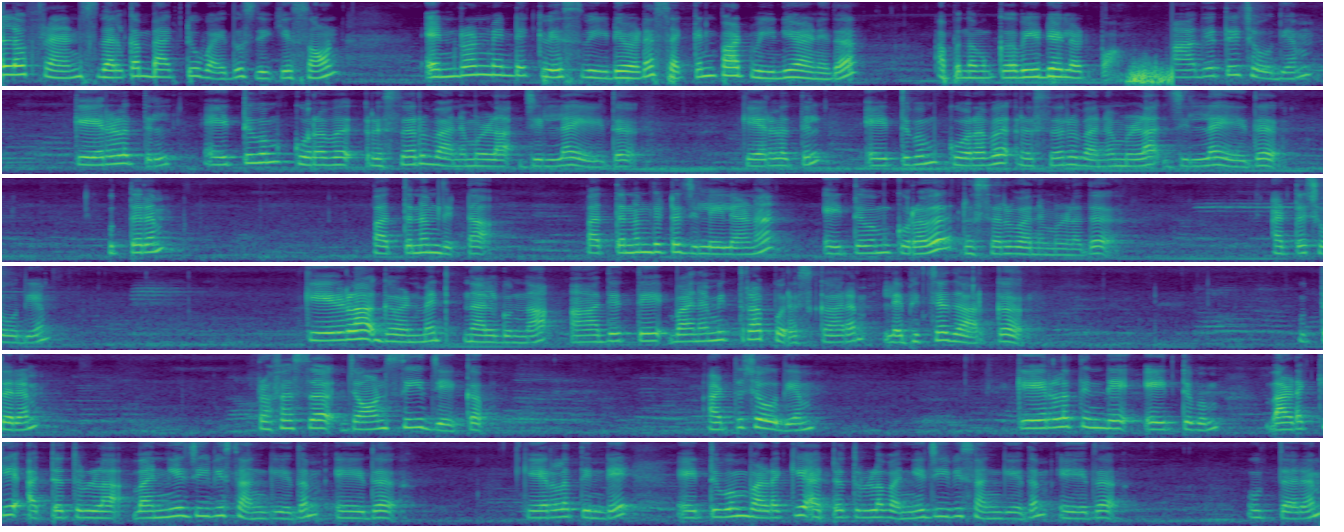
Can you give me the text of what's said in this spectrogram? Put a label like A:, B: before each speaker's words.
A: Hello friends welcome back to വൈദൂസ് G K zone environment quiz വീഡിയോയുടെ second part video ആണിത്. അപ്പോൾ നമുക്ക് വീഡിയോയിലോട്ട് പോവാം. ആദ്യത്തെ ചോദ്യം കേരളത്തിൽ ഏറ്റവും കുറവ് റിസർവ് വനമുള്ള ജില്ല ഏത്? കേരളത്തിൽ ഏറ്റവും കുറവ് റിസർവ് വനമുള്ള ജില്ല ഏത്? ഉത്തരം പത്തനംതിട്ട. പത്തനംതിട്ട ജില്ലയിലാണ് ഏറ്റവും കുറവ് റിസർവ് വനമുള്ളത്. അടുത്ത ചോദ്യം. കേരള ഗവൺമെന്റ് നൽകുന്ന ആദ്യത്തെ വനമിത്ര പുരസ്കാരം ലഭിച്ചതാർക്ക്? ഉത്തരം പ്രൊഫസർ ജോൺ സി ജേക്കബ്. അടുത്ത ചോദ്യം കേരളത്തിന്റെ ഏറ്റവും വടക്കേ അറ്റത്തുള്ള വന്യജീവി സങ്കേതം ഏത്? കേരളത്തിന്റെ ഏറ്റവും വടക്കേ അറ്റത്തുള്ള വന്യജീവി സങ്കേതം ഏത്? ഉത്തരം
